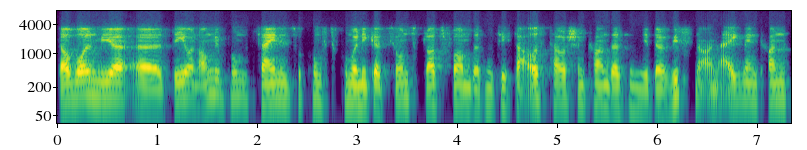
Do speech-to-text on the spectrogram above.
Da wollen wir äh, Dreh- und Angelpunkt sein in Zukunft, Kommunikationsplattform, dass man sich da austauschen kann, dass ich mir da Wissen aneignen kann,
